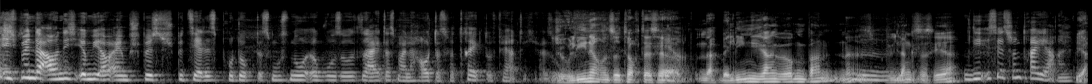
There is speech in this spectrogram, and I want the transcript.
ich, ich bin da auch nicht irgendwie auf ein spe spezielles Produkt. Es muss nur irgendwo so sein, dass meine Haut das verträgt und fertig. Also, Julina, unsere Tochter, ist ja, Ja. nach Berlin gegangen irgendwann. Ne? Wie lange ist das her? die ist jetzt schon drei Jahre Ja.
